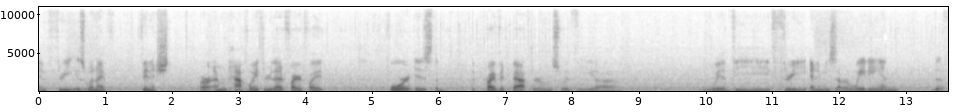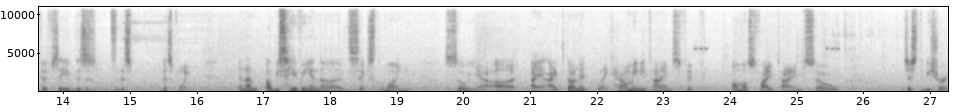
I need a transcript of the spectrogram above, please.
and three is when I've finished or I'm halfway through that firefight. Four is the the private bathrooms with the uh, with the three enemies that are waiting, and the fifth save. This is to this this point, and I'm I'll be saving in uh, the sixth one. So yeah, uh, I I've done it like how many times? Fi- almost five times. So just to be sure,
